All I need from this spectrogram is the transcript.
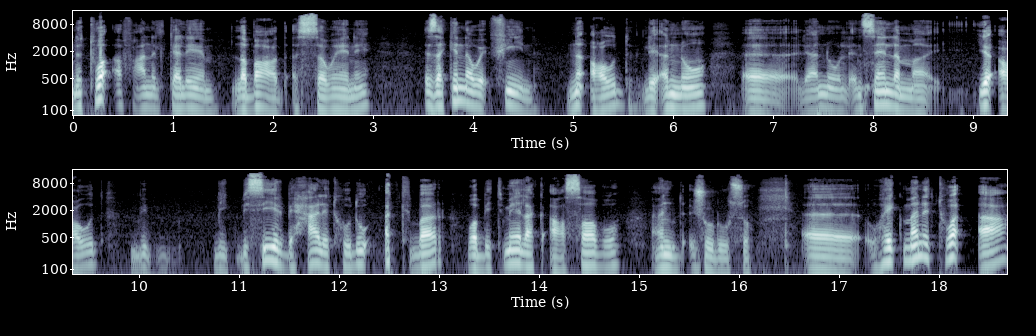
نتوقف عن الكلام لبعض الثواني. إذا كنا واقفين نقعد لأنه لأنه الإنسان لما يقعد بيصير بحالة هدوء أكبر وبتمالك أعصابه عند جلوسه. آه وهيك ما نتوقع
